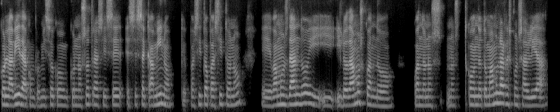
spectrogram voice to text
con la vida, compromiso con, con nosotras y ese, es ese camino que pasito a pasito ¿no? Eh, vamos dando y, y, y, lo damos cuando, cuando, nos, nos, cuando tomamos la responsabilidad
